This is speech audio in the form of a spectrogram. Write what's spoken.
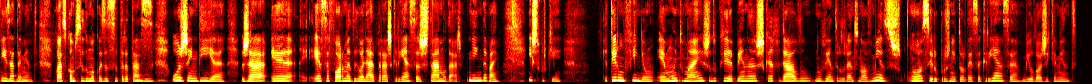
Exatamente. Uhum. Quase como se de uma coisa se tratasse. Uhum. Hoje em dia, já é essa forma de olhar para as crianças está a mudar. E ainda bem. Isto porque porquê? Ter um filho é muito mais do que apenas carregá-lo no ventre durante nove meses ou ser o progenitor dessa criança, biologicamente.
